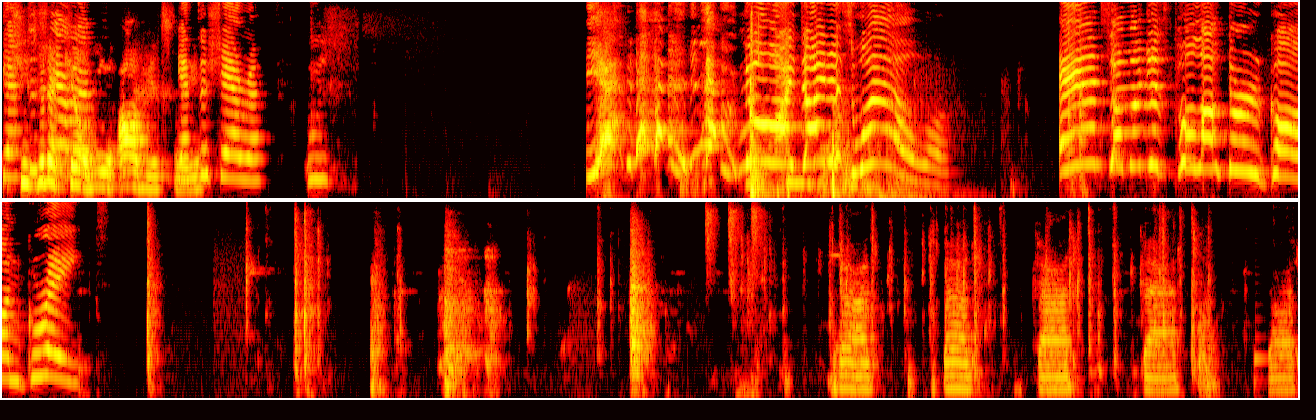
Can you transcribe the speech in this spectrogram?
Get She's gonna sheriff. kill me, obviously. Get the sheriff. Yeah! no, no, I died as well. And someone just pulled out their gun. Great. Bad, bad, bad, bad.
